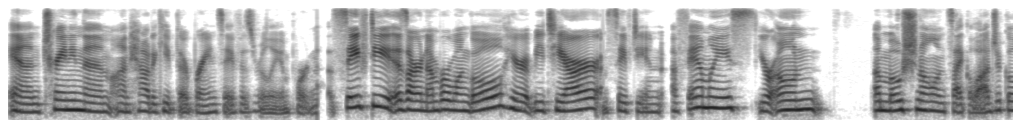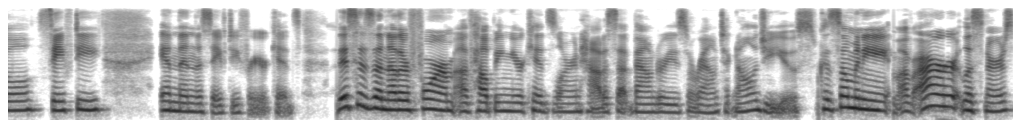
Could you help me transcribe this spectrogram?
and training them on how to keep their brain safe is really important. Safety is our number one goal here at BTR safety in a family, your own emotional and psychological safety, and then the safety for your kids. This is another form of helping your kids learn how to set boundaries around technology use because so many of our listeners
